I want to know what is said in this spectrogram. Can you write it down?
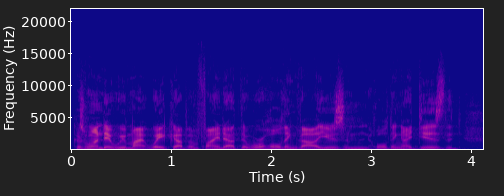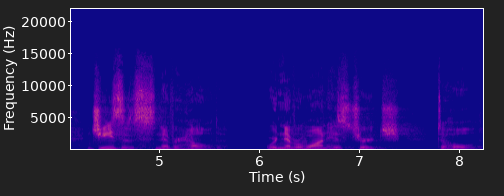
Because one day we might wake up and find out that we're holding values and holding ideas that Jesus never held or never want his church to hold.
